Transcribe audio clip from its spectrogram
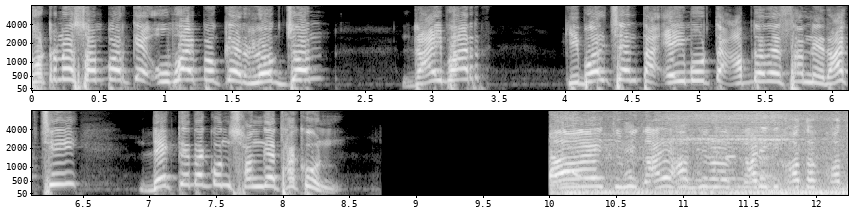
ঘটনা সম্পর্কে উভয় পক্ষের লোকজন, ড্রাইভার, কি বলছেন তা এই মুহূর্তে আপনাদের সামনে রাখছি। দেখতে থাকুন, সঙ্গে থাকুন। তুমি গায়ে হাত দিবে না গাড়ি কি কত কত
